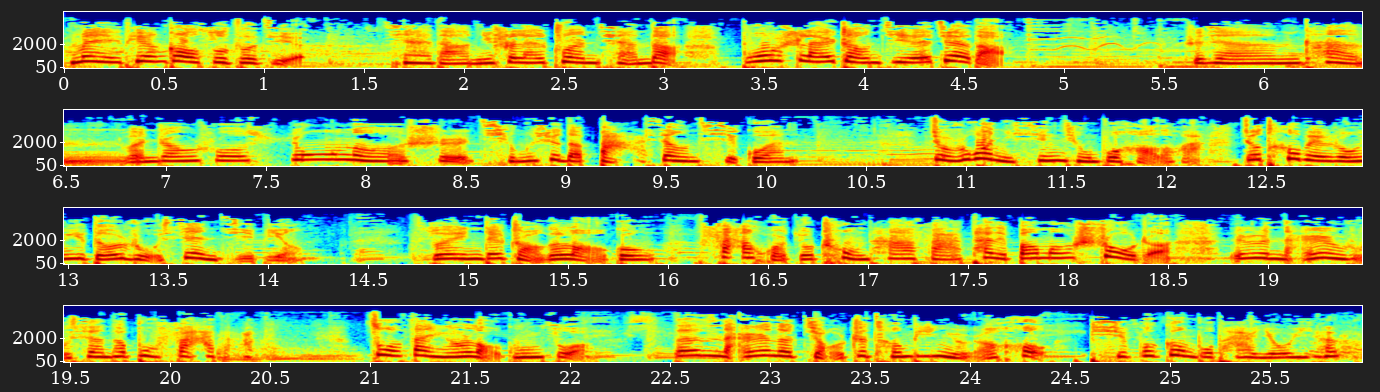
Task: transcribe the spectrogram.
每天告诉自己，亲爱的，你是来赚钱的，不是来长结节的。之前看文章说，胸呢是情绪的靶向器官，就如果你心情不好的话，就特别容易得乳腺疾病。所以你得找个老公，发火就冲他发，他得帮忙受着。因为男人乳腺他不发达。做饭也让老公做，但男人的角质层比女人厚，皮肤更不怕油烟。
